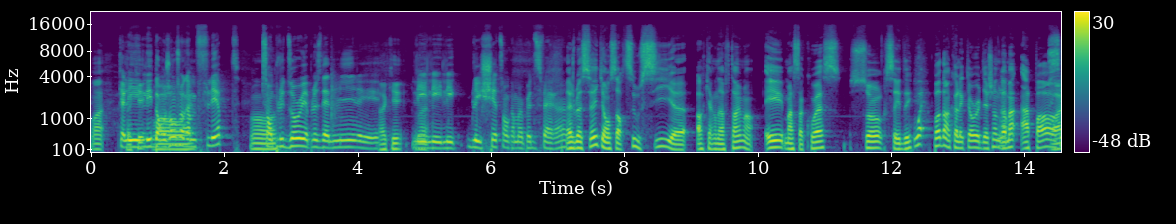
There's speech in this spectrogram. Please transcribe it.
Ouais. Que les, les donjons Ouais, sont ouais. comme flipped, Ils sont plus durs, il y a plus d'ennemis, les, Ok. les, Ouais. les, les, les shit sont comme un peu différents. Ben, je me souviens qu'ils ont sorti aussi euh, Ocarina of Time et Master Quest sur CD. Ouais. Pas dans Collector Edition, Non. vraiment à part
